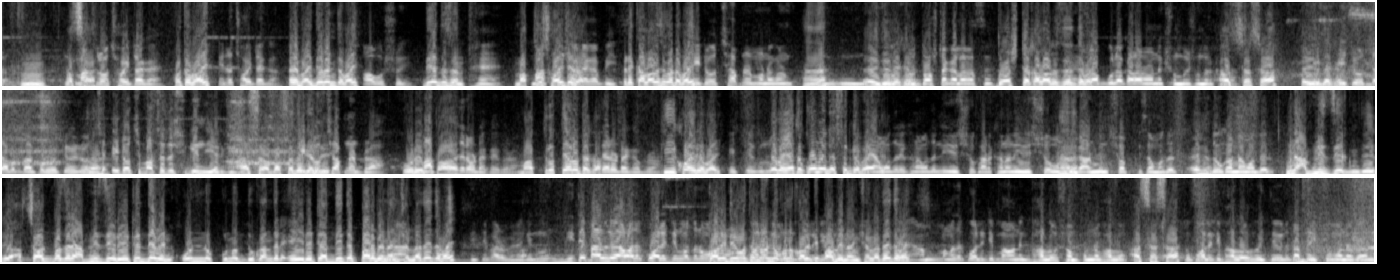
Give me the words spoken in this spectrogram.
আচ্ছা। মাত্র ছয় টাকায়। কত ভাই? এটা ছয় টাকা। এই ভাই দেবেন তো ভাই? অবশ্যই। দিয়ে দিয়েছেন? হ্যাঁ মাত্র ছয় টাকা। এটা কালার আছে কটা ভাই? এটা হচ্ছে আপনার মনে করেন হ্যাঁ? এই যে দেখেন। দশটা কালার আছে? দশটা কালার আছে তাই সবগুলো কালার অনেক সুন্দর সুন্দর কালার। আচ্ছা আচ্ছা এই দেখেন। এটা হচ্ছে আবার তারপর হচ্ছে এটা হচ্ছে এটা হচ্ছে বাচ্চাদের গেঞ্জি আর কি। আচ্ছা বাচ্চাদের এটা গেঞ্জি। হচ্ছে আপনার ব্রা। ওরে মাত্র ভাই। তেরো টাকায় ব্রা। মাত্র তেরো টাকা? তেরো টাকা ব্রা। কি কয় রে ভাই? এগুলো ভাই এত কমে দিচ্ছেন কে ভাই আমাদের এখানে আমাদের নিজস্ব কারখানা নিজস্ব হ্যাঁ। গার্মেন্টস সবকিছু আমাদের দোকান আমাদের। মানে আপনি যে চক বাজারে আপনি যে রেটে দেবেন অন্য কোন দোকানদার এই রেটে আর দিতে পারবে না ইনশাল্লাহ তাই তো ভাই? দিতে পারবে না কিন্তু দিতে পারলেও আমাদের কোয়ালিটির মতন কোয়ালিটির মতন অন্য কোনো কোয়ালিটি পাবে না ইনশাল্লাহ তাই তো ভাই? হ্যাঁ, আমাদের কোয়ালিটি অনেক ভালো সম্পূর্ণ ভালো। আচ্ছা আচ্ছা। কোয়ালিটি ভালো হইতে হলে আপনি একটু মনে করেন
